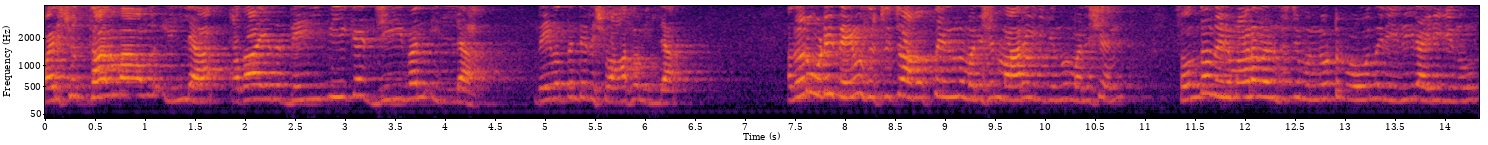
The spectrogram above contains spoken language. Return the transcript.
പരിശുദ്ധാത്മാവ് ഇല്ല. അതായത് ദൈവിക ജീവൻ ഇല്ല. ദൈവത്തിന്റെ ഒരു ശ്വാസം ഇല്ല അതോടുകൂടി ദൈവം സൃഷ്ടിച്ച അവസ്ഥയിൽ നിന്ന് മനുഷ്യൻ മാറിയിരിക്കുന്നു. മനുഷ്യൻ സ്വന്തം തീരുമാനങ്ങൾ അനുസരിച്ച് മുന്നോട്ട് പോകുന്ന രീതിയിലായിരിക്കുന്നു.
